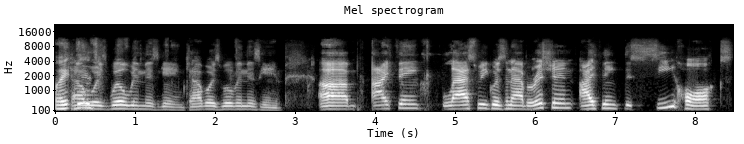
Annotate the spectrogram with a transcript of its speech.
Like Cowboys will win this game. Cowboys will win this game. Um, I think last week was an aberration. I think the Seahawks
